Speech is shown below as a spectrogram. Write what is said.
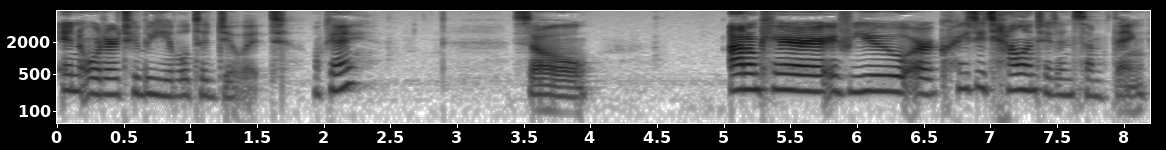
in order to be able to do it. Okay? So I don't care if you are crazy talented in something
